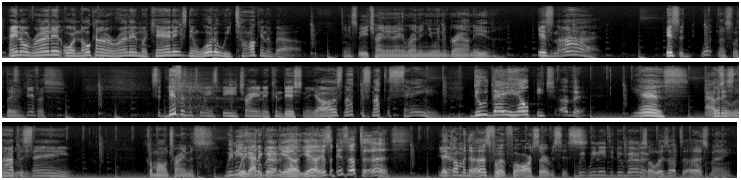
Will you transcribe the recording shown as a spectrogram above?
Ain't no running or no kind of running mechanics, then what are we talking about? And speed training ain't running you in the ground either. It's not. It's a what, That's what they. It's different. That's it's a difference between speed training and conditioning, y'all. It's not it's not the same. Do they help each other? Yes. Absolutely. But it's not the same. come on, trainers. We need we to gotta get. Yeah, yeah. It's it's up to us. They Yeah. coming to us for for our services. We, we need to do better. so it's up to us, man.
